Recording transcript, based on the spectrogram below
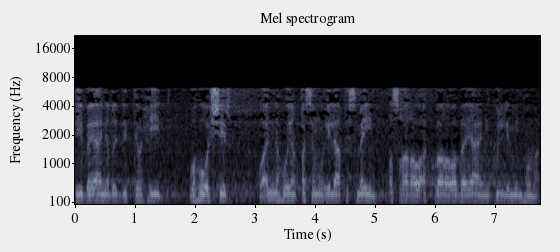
في بيان ضد التوحيد وهو الشرك وأنه ينقسم إلى قسمين أصغر وأكبر وبيان كل منهما.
